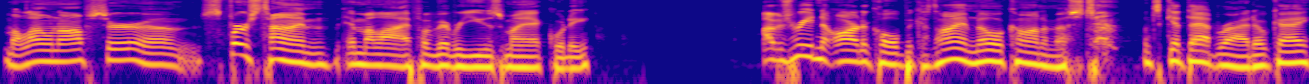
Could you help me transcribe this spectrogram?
my loan officer. Um, it's the first time in my life I've ever used my equity. I was reading an article because I am no economist. Let's get that right, okay?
